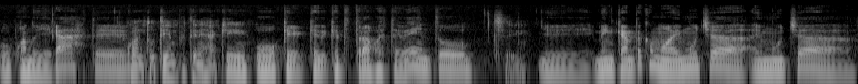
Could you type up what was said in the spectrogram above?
o cuándo llegaste, ¿Cuánto tiempo tienes aquí? o qué, qué- qué te trajo a este evento. Sí. Eh, me encanta como hay, mucha, hay muchas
